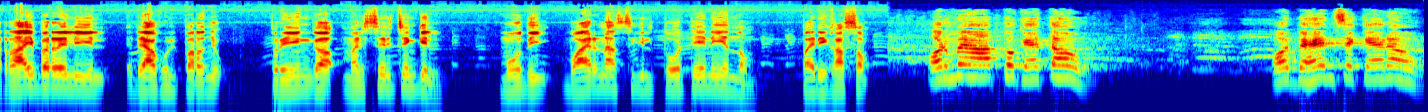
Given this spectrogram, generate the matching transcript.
റായ്ബറേലിയിൽ രാഹുൽ പറഞ്ഞു പ്രിയങ്ക മത്സരിച്ചെങ്കിൽ മോദി വാരണാസിയിൽ തോറ്റേനെയെന്നും പരിഹാസം और मैं आपको कहता हूं और बहन से कह रहा हूं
